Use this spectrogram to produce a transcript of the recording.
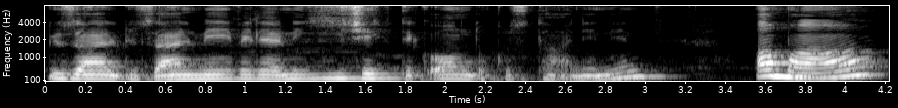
Güzel güzel meyvelerini yiyecektik 19 tanenin. Ama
